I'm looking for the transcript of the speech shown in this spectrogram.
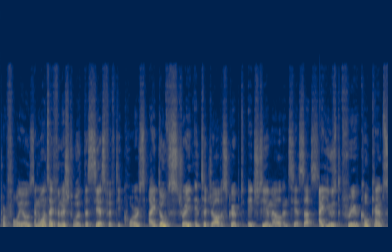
portfolios. And once I finished with the CS50 course, I dove straight into JavaScript, HTML, and CSS. I used free Codecamp's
